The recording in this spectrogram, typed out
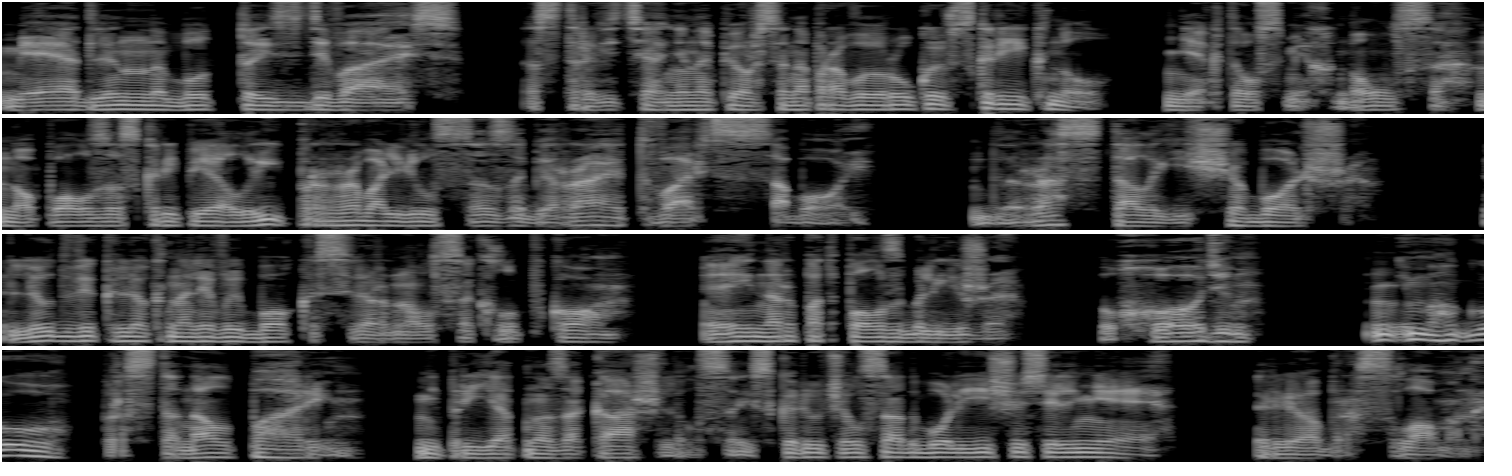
медленно, будто издеваясь. Островитянин оперся на правую руку и вскрикнул. Некто усмехнулся, но пол заскрипел и провалился, забирая тварь с собой. Дыра стала еще больше. Людвиг лег на левый бок и свернулся клубком. Эйнер подполз ближе. «Уходим». «Не могу», — простонал парень. Неприятно закашлялся и скрючился от боли еще сильнее. Ребра сломаны.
